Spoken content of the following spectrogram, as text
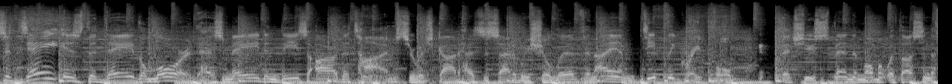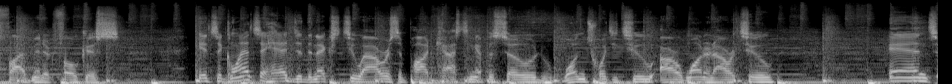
Today is the day the Lord has made, and these are the times through which God has decided we shall live. And I am deeply grateful that you spend a moment with us in the five minute focus. It's a glance ahead to the next two hours of podcasting, episode 122, hour one and hour two. And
